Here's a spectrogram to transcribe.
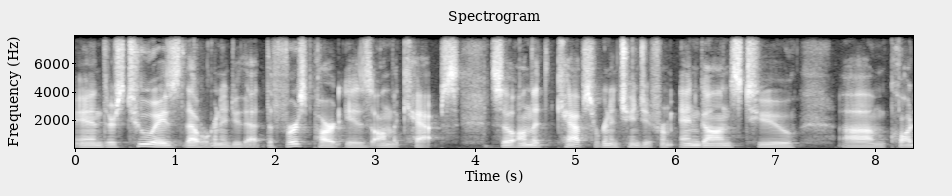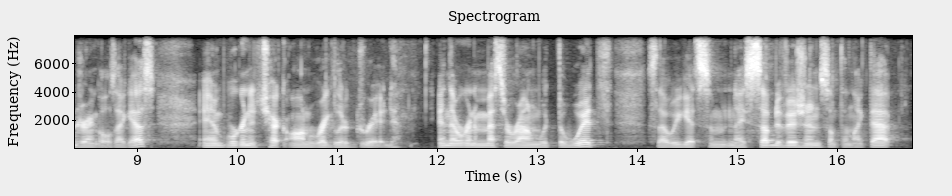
And there's two ways that we're gonna do that. The first part is on the caps. So on the caps, we're gonna change it from n-gons to um, quadrangles, I guess. And we're gonna check on regular grid. And then we're gonna mess around with the width so that we get some nice subdivision, something like that.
